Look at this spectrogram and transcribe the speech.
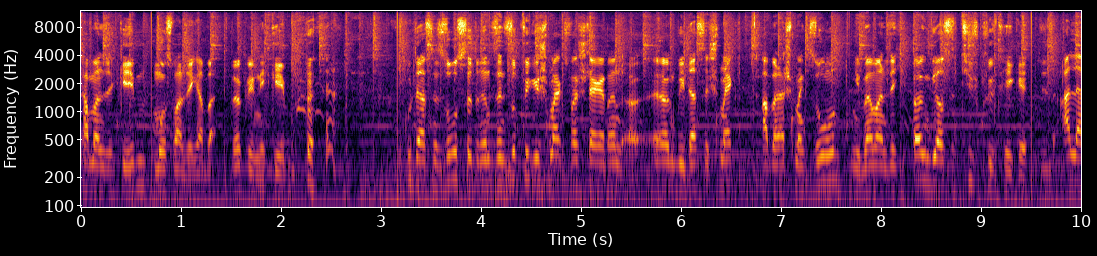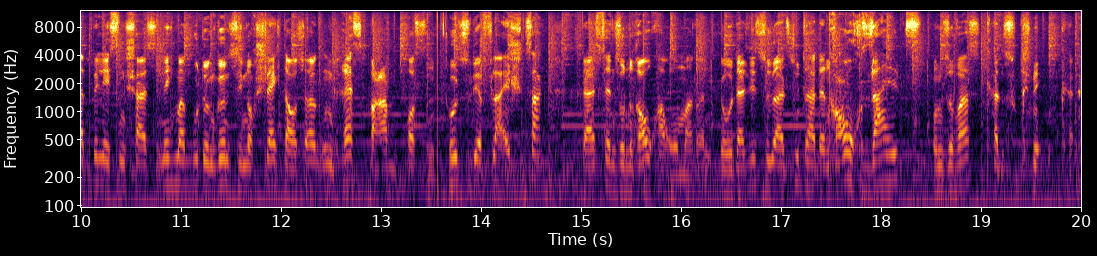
Kann man sich geben, muss man sich aber wirklich nicht geben. Gut, da ist eine Soße drin, sind so viele Geschmacksverstärker drin, äh, irgendwie, dass es schmeckt. Aber das schmeckt so, wie wenn man sich irgendwie aus der Tiefkühltheke, diesen allerbilligsten Scheiß, nicht mal gut und günstig, noch schlechter aus irgendeinem Restbadenposten. Holst du dir Fleisch, zack, da ist dann so ein Raucharoma drin. So, da siehst du als Zutat dann Rauchsalz und sowas. Kannst du knicken.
